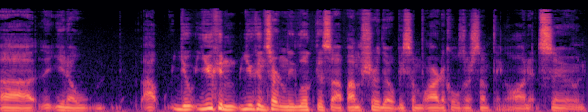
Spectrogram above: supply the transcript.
Uh, you know, you you can you can certainly look this up. I'm sure there'll be some articles or something on it soon.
